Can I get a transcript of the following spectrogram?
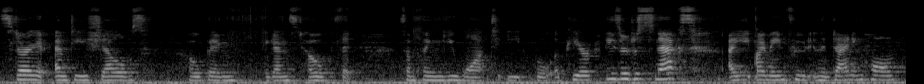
staring at empty shelves, hoping against hope that something you want to eat will appear. These are just snacks. I eat my main food in the dining hall.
